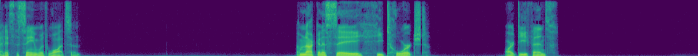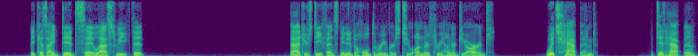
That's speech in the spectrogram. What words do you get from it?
And it's the same with Watson. I'm not going to say he torched our defense because I did say last week that Badgers defense needed to hold the Reivers to under 300 yards, which happened. It did happen.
